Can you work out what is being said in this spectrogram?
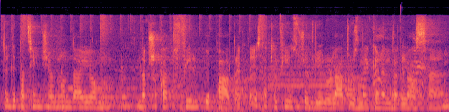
Wtedy pacjenci oglądają na przykład film Upadek. To jest taki film sprzed wielu lat już z Michaelem Douglasem,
